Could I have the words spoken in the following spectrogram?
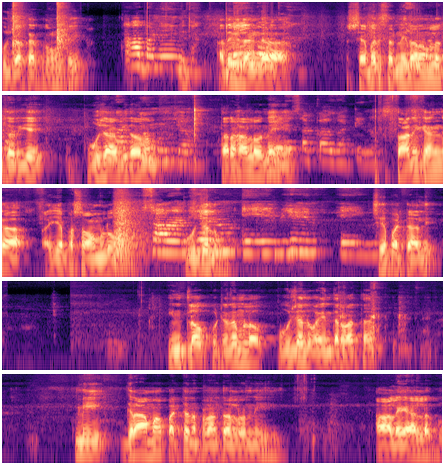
పూజా కార్యక్రమం ఉంటాయి. అదేవిధంగా శబరి సన్నిధానంలో జరిగే పూజా విధానం తరహాలోనే స్థానికంగా అయ్యప్ప స్వాములు పూజలు చేపట్టాలి. ఇంట్లో కుటీరంలో పూజలు అయిన తర్వాత మీ గ్రామ పట్టణ ప్రాంతాల్లోని ఆలయాలకు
